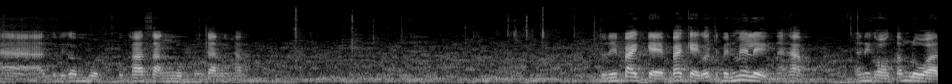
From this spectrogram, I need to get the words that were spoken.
อ่าตัวนี้ก็หมุดลูกค้าสั่งหมุดเหมือนกันนะครับ ตัวนี้ป้ายแกะป้ายแกะก็จะเป็นแม่เหล็กนะครับ อันนี้ของตำรวจ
